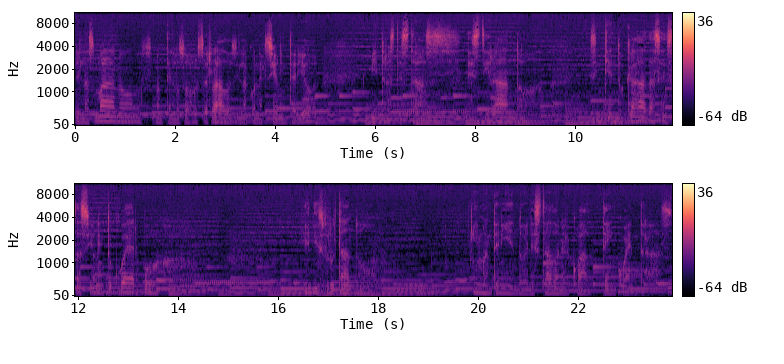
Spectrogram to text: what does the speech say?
de las manos, mantén los ojos cerrados y la conexión interior mientras te estás estirando, sintiendo cada sensación en tu cuerpo y disfrutando y manteniendo el estado en el cual te encuentras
